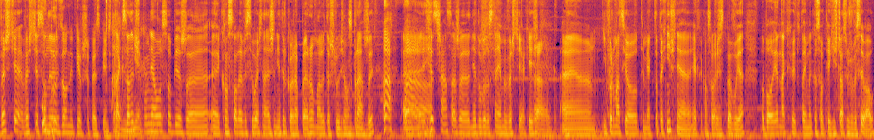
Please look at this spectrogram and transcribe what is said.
weźcie, weźcie Sony... Ubrudzony pierwszy PS5. Tak. Tak, Sony Niech przypomniało mnie. sobie, że e, konsole wysyłać należy nie tylko raperom, ale też ludziom z branży. E, jest szansa, że niedługo dostaniemy wreszcie jakieś Tak. e, informacje o tym, jak to technicznie, jak ta konsola się sprawuje. No bo jednak tutaj Microsoft jakiś czas już wysyłał.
